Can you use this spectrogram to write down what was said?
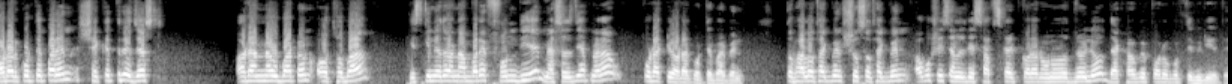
অর্ডার করতে পারেন। সেক্ষেত্রে জাস্ট অর্ডার নাও বাটন অথবা স্ক্রিনে দেওয়া নাম্বারে ফোন দিয়ে মেসেজ দিয়ে আপনারা প্রোডাক্টটি অর্ডার করতে পারবেন। তো ভালো থাকবেন, সুস্থ থাকবেন। অবশ্যই চ্যানেলটি সাবস্ক্রাইব করার অনুরোধ রইল। দেখা হবে পরবর্তী ভিডিওতে।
